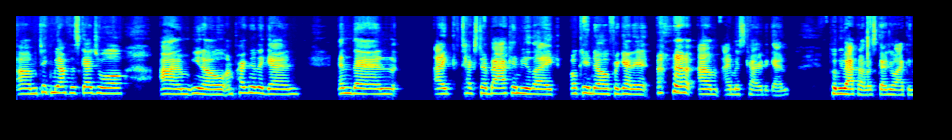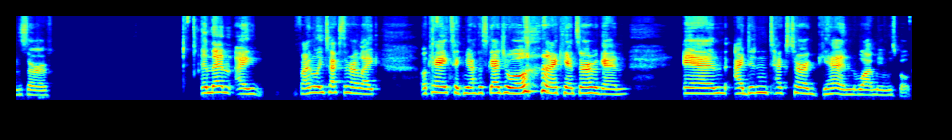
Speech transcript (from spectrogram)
um, take me off the schedule. I'm, you know, I'm pregnant again. And then I text her back and be like, okay, no, forget it. um, I miscarried again. Put me back on the schedule. I can serve. And then I finally texted her like, okay, take me off the schedule. I can't serve again. And I didn't text her again. Well, I mean, we spoke,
